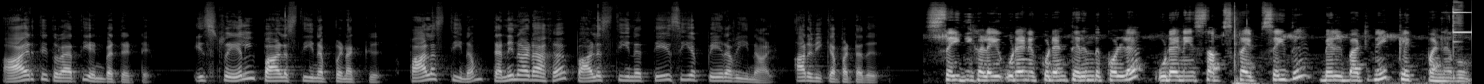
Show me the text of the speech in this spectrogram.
ஆயிரத்தி தொள்ளாயிரத்தி எண்பத்தெட்டு. இஸ்ரேல் பாலஸ்தீன பிணக்கு. பாலஸ்தீனம் தனிநாடாக பாலஸ்தீன தேசிய பேரவையினால் அறிவிக்கப்பட்டது. செய்திகளை உடனுக்குடன் தெரிந்து கொள்ள உடனே சப்ஸ்கிரைப் செய்து பெல் பட்டனை கிளிக் பண்ணவும்.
